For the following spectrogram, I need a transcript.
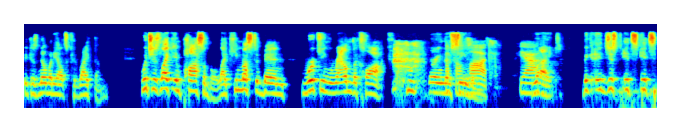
because nobody else could write them, which is like impossible. Like he must have been working around the clock during those seasons. A lot. Yeah. Right. It just it's it's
